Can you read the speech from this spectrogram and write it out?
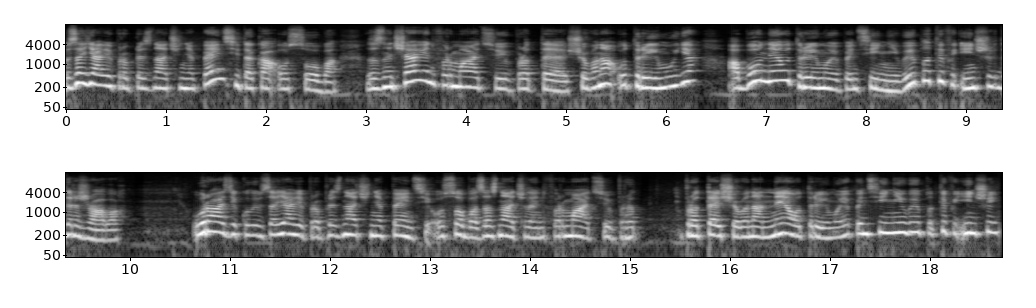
в заяві про призначення пенсії така особа зазначає інформацію про те, що вона отримує або не отримує пенсійні виплати в інших державах. У разі, коли в заяві про призначення пенсії особа зазначила інформацію про, про те, що вона не отримує пенсійні виплати в іншій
